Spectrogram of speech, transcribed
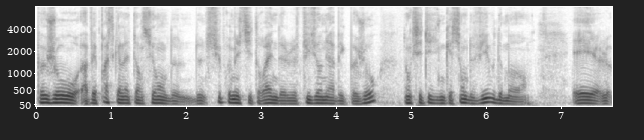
Peugeot avait presque l'intention de, de supprimer Citroën, de le fusionner avec Peugeot. Donc c'était une question de vie ou de mort. Et le,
